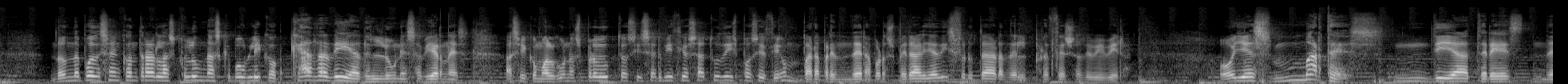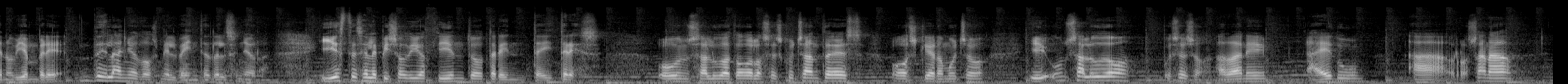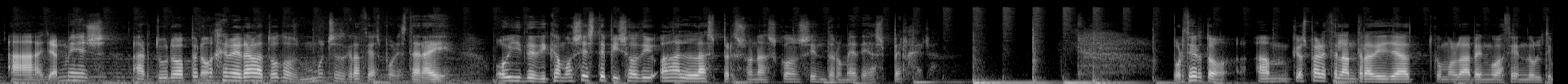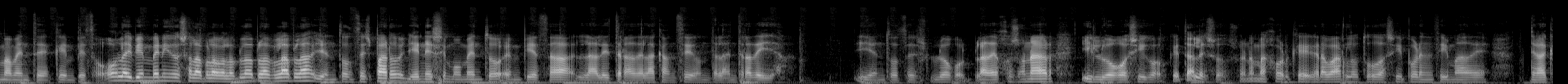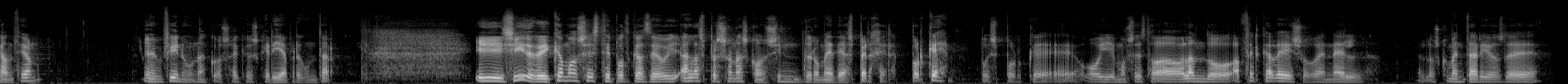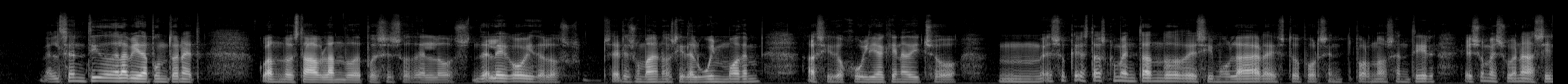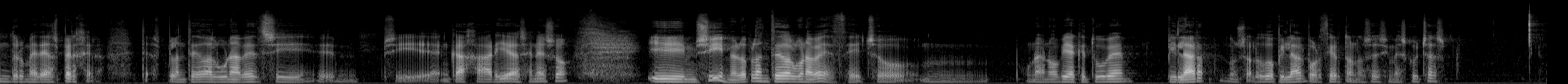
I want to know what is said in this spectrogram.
donde puedes encontrar las columnas que publico cada día del lunes a viernes, así como algunos productos y servicios a tu disposición para aprender a prosperar y a disfrutar del proceso de vivir. Hoy es martes, día 3 de noviembre del año 2020 del Señor, y este es el episodio 133. Un saludo a todos los escuchantes, os quiero mucho, y un saludo, pues eso, a Dani, a Edu, a Rosana, a Janmish, a Arturo, pero en general a todos, muchas gracias por estar ahí. Hoy dedicamos este episodio a las personas con síndrome de Asperger. Por cierto, ¿qué os parece la entradilla como la vengo haciendo últimamente? Que empiezo, hola y bienvenidos a la bla bla bla bla bla bla, y entonces paro y en ese momento empieza la letra de la canción de la entradilla. Y entonces luego la dejo sonar y luego sigo. ¿Qué tal eso? ¿Suena mejor que grabarlo todo así por encima de, de la canción? En fin, una cosa que os quería preguntar. Y sí, dedicamos este podcast de hoy a las personas con síndrome de Asperger. ¿Por qué? Pues porque hoy hemos estado hablando acerca de eso en, el, en los comentarios de el sentido de la cuando estaba hablando de pues eso de los del ego y de los seres humanos y del Wim Modem ha sido Julia quien ha dicho "Mm, eso que estás comentando de simular esto por, por no sentir eso me suena a síndrome de Asperger. Te has planteado alguna vez si eh, si encajarías en eso y sí, me lo he planteado alguna vez. De hecho, mm, una novia que tuve, Pilar, un saludo Pilar, por cierto, no sé si me escuchas,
